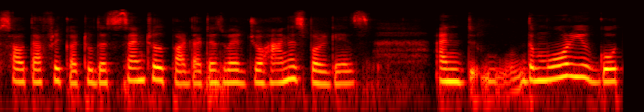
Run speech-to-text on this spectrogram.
south africa to the central part that is where johannesburg is. And the more you go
